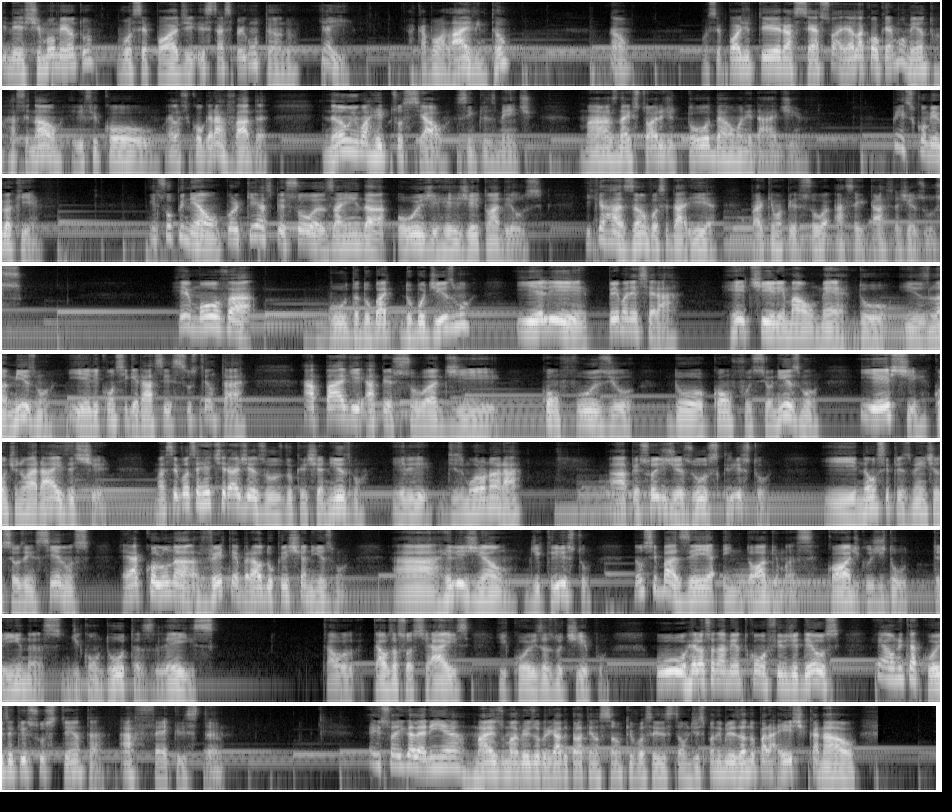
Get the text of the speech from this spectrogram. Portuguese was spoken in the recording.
E neste momento, você pode estar se perguntando: e aí? Acabou a live então? Não. Você pode ter acesso a ela a qualquer momento. Afinal, ele ficou, ela ficou gravada, não em uma rede social, simplesmente, mas na história de toda a humanidade. Pense comigo aqui. Em sua opinião, por que as pessoas ainda hoje rejeitam a Deus? E que razão você daria para que uma pessoa aceitasse Jesus? Remova Buda do, do budismo e ele permanecerá. Retire Maomé do islamismo e ele conseguirá se sustentar. Apague a pessoa de Confúcio do confucionismo e este continuará a existir. Mas se você retirar Jesus do cristianismo, ele desmoronará. A pessoa de Jesus Cristo, e não simplesmente os seus ensinos, é a coluna vertebral do cristianismo. A religião de Cristo não se baseia em dogmas, códigos de doutrinas, de condutas, leis, causas sociais e coisas do tipo. O relacionamento com o Filho de Deus é a única coisa que sustenta a fé cristã. É isso aí, galerinha. Mais uma vez, obrigado pela atenção que vocês estão disponibilizando para este canal.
